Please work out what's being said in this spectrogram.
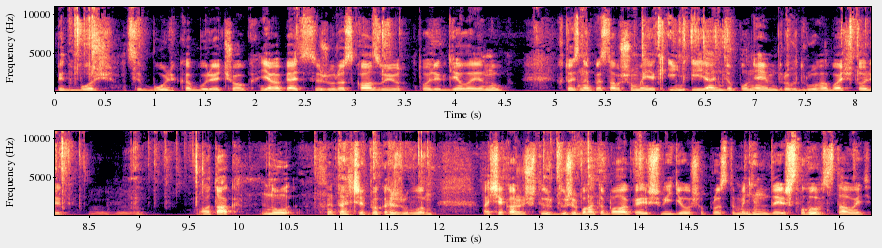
Під борщ. Цибулька, бурячок. Я опять сижу, розказую. Толік ділає. Ну, хтось написав, що ми як інь і янь доповняємо друг друга. Бач, Толік? Отак. Ну, далі покажу вам. А ще кажуть, що ти дуже багато балакаєш відео, що просто мені не даєш слово вставити.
